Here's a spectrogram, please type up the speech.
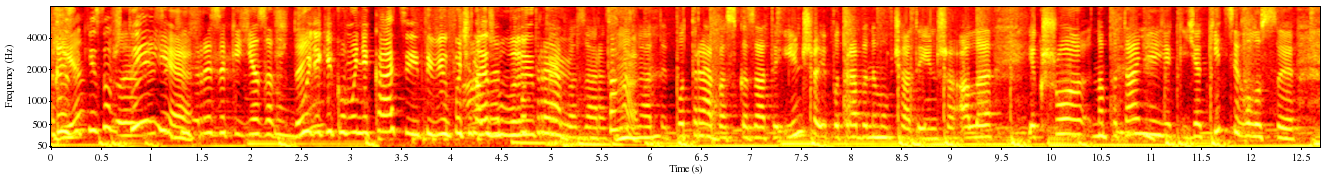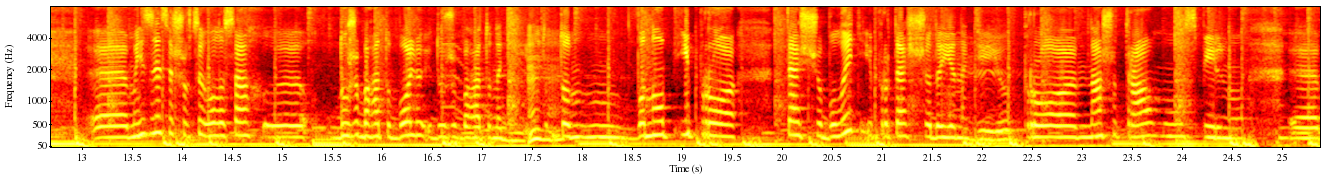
Ризики завжди Е, є. Ризики, ризики є завжди. будь-якій комунікації ти починаєш Але говорити. Потреба зараз Так. сказати, потреба сказати інше, і потреба не мовчати інше. Але якщо на питання, як- які ці голоси, е, мені здається, що в цих голосах е, дуже багато болю і дуже багато надії. Тобто м, воно б і про те, що болить, і про те, що дає надію, про нашу травму спільну, е,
